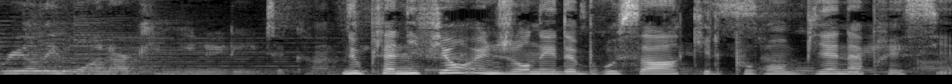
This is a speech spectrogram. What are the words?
really want our community to come. Nous planifions une journée de Broussard qu'ils pourront bien apprécier.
